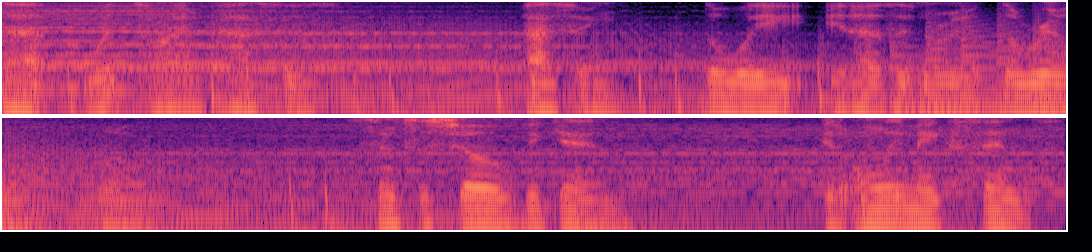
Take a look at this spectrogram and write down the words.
that with time passes passing the way it has in real the real world. Since the show began it only makes sense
